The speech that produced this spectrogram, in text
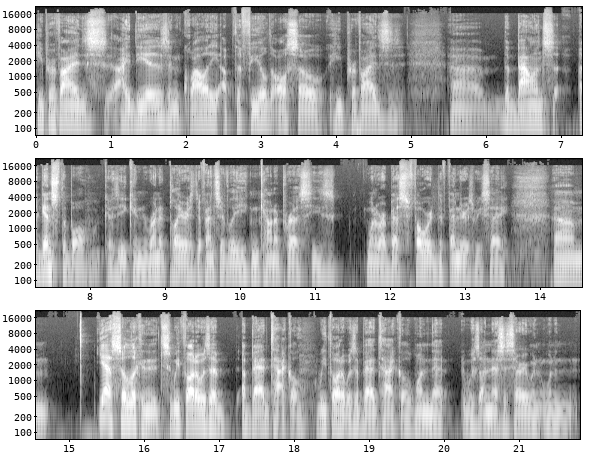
He provides ideas and quality up the field. Also, he provides uh, the balance against the ball because he can run at players defensively. He can counter press. He's one of our best forward defenders, we say. Um, yeah, so look, it's, we thought it was a, a bad tackle. We thought it was a bad tackle, one that was unnecessary when when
